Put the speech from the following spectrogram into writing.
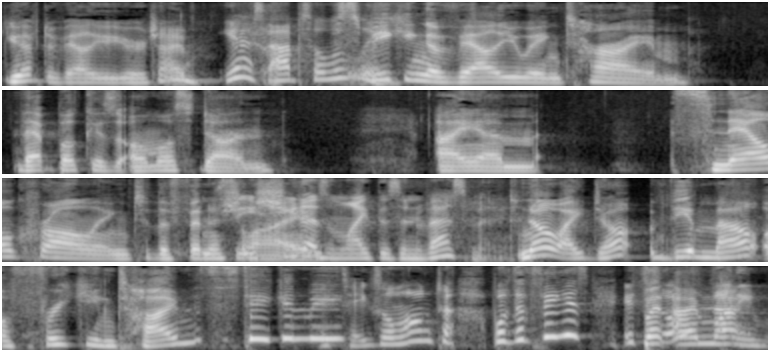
You have to value your time. Yes, absolutely. Speaking of valuing time, that book is almost done. I am snail crawling to the finish See, line. she doesn't like this investment. No, I don't. The amount of freaking time this has taken me. It takes a long time. Well, the thing is, it's But so I'm not- funny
